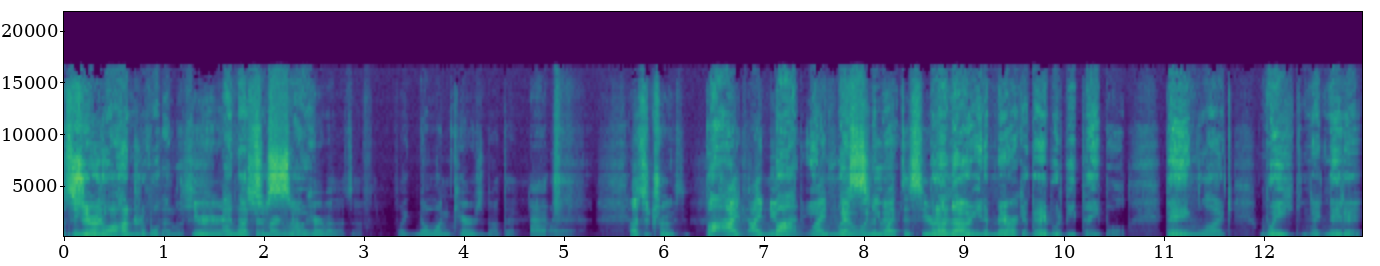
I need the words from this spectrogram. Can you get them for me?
see, zero here- to hundred of what that looks. Here, here in and Western America, we don't care about that stuff. Like no one cares about that at all. That's the truth. But I, I knew but I knew Western when you Amer- went to Syria. But I know in America there would be people being like, we need to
